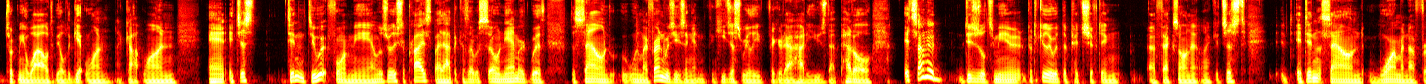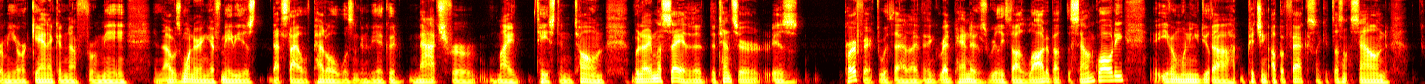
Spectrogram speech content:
took me a while to be able to get one. I got one and it just didn't do it for me. I was really surprised by that because I was so enamored with the sound when my friend was using it. I he just really figured out how to use that pedal. It sounded digital to me, particularly with the pitch shifting effects on it. Like it just it, it didn't sound warm enough for me, organic enough for me. And I was wondering if maybe this that style of pedal wasn't going to be a good match for my taste and tone. But I must say that the tensor is perfect with that. I think Red Panda has really thought a lot about the sound quality, even when you do the pitching up effects. Like it doesn't sound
